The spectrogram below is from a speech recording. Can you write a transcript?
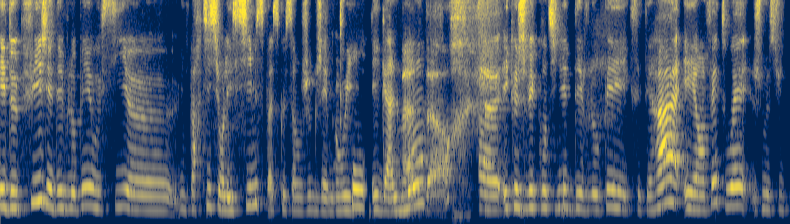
Et depuis, j'ai développé aussi euh, une partie sur les Sims parce que c'est un jeu que j'aime trop également euh, et que je vais continuer de développer, etc. Et en fait, ouais, je me suis,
